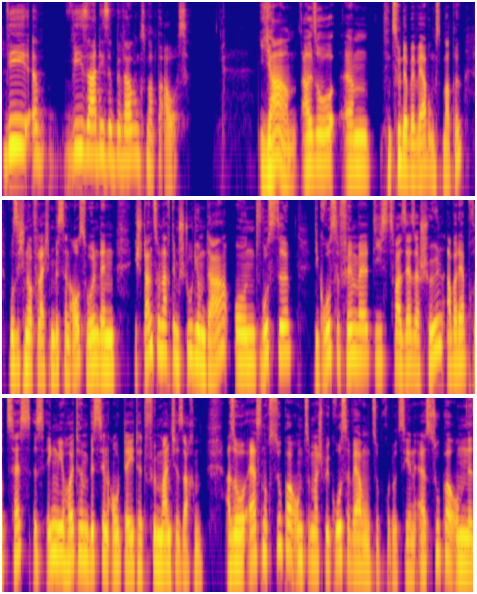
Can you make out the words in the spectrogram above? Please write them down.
wie, äh, wie sah diese Bewerbungsmappe aus? Ja, also ähm, zu der Bewerbungsmappe muss ich noch vielleicht ein bisschen ausholen, denn ich stand so nach dem Studium da und wusste, die große Filmwelt, die ist zwar sehr, sehr schön, aber der Prozess ist irgendwie heute ein bisschen outdated für manche Sachen. Also er ist noch super, um zum Beispiel große Werbung zu produzieren. Er ist super, um eine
